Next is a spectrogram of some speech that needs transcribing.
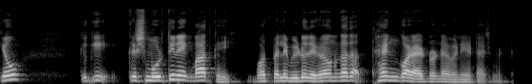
क्यों? क्योंकि कृष्णमूर्ति ने एक बात कही, बहुत पहले वीडियो देख रहा हूँ, उनका था thank God I don't have any attachment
